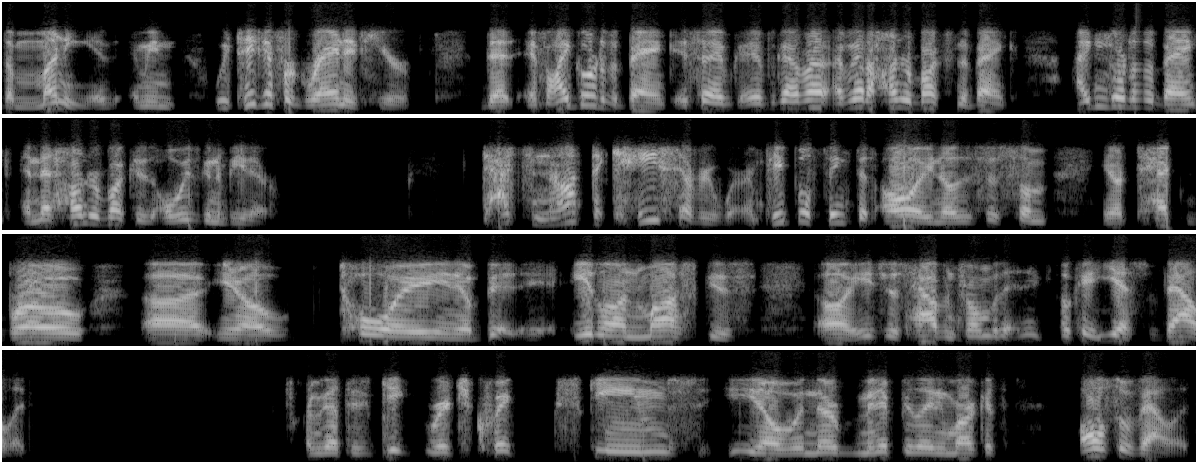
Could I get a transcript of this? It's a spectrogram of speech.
the money, I mean, we take it for granted here that if I go to the bank, say I've got I've got a hundred bucks in the bank, I can go to the bank and that hundred bucks is always going to be there. That's not the case everywhere, and people think that oh, you know, this is some you know tech bro, uh, you know, toy. You know, Elon Musk is uh, he's just having fun with it. Okay, yes, valid. And we got these get rich quick schemes, you know, when they're manipulating markets, also valid.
